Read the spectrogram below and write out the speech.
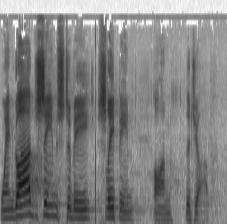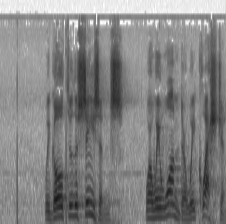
when God seems to be sleeping on the job. We go through the seasons where we wonder, we question,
